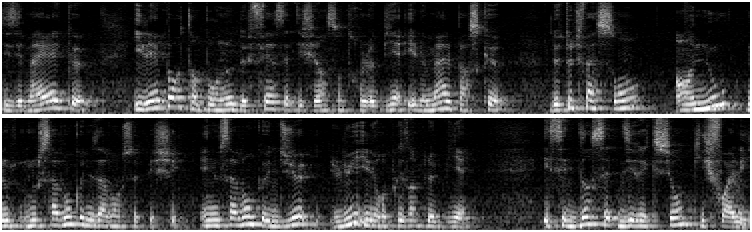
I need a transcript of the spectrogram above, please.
disait Maël, qu'il est important pour nous de faire cette différence entre le bien et le mal parce que de toute façon, en nous, nous, savons que nous avons ce péché. Et nous savons que Dieu, lui, il représente le bien. Et c'est dans cette direction qu'il faut aller.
